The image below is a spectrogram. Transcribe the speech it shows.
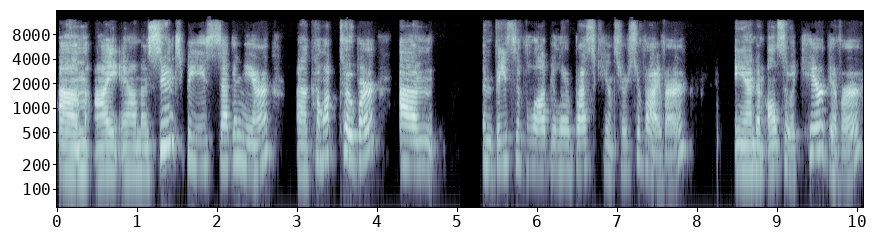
Um, I am a soon to be seven year, uh, come October, um, invasive lobular breast cancer survivor. And I'm also a caregiver.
